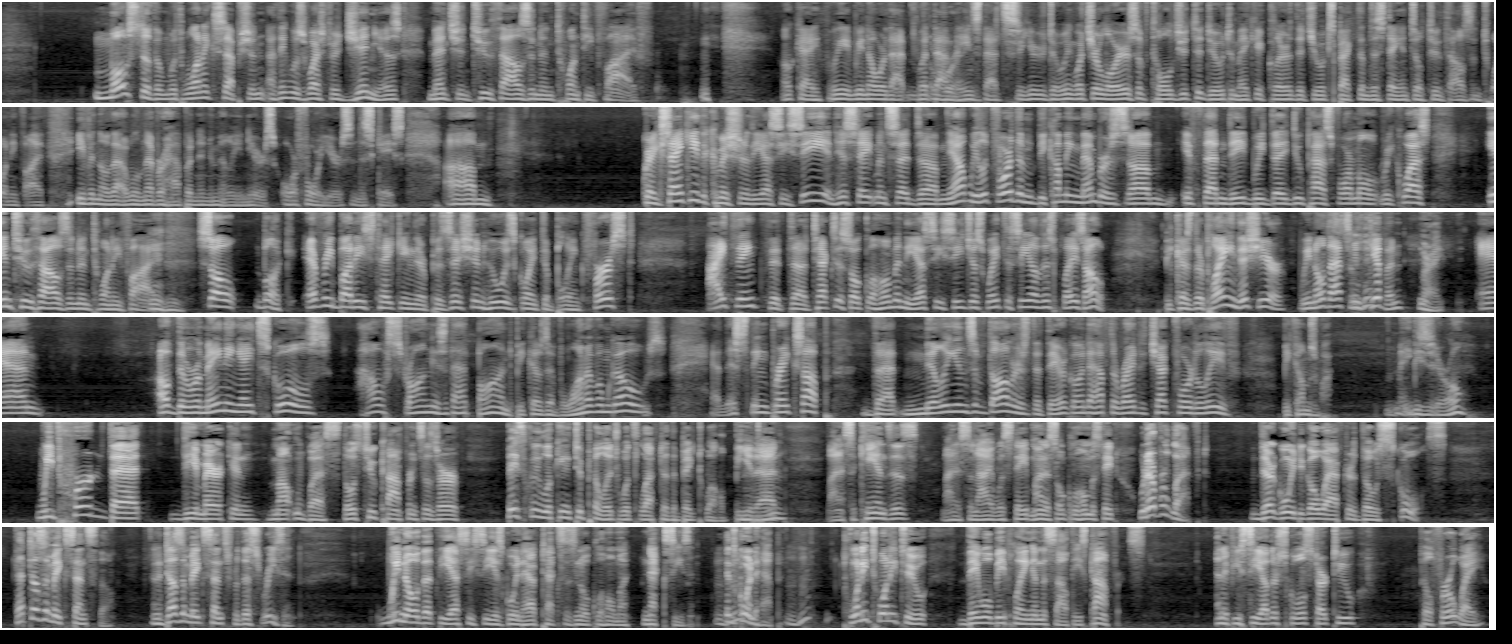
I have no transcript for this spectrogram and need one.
most of them, with one exception, I think it was West Virginia's, mentioned 2025. Okay, we, we know where that what that right. means. That's you're doing what your lawyers have told you to do to make it clear that you expect them to stay until 2025, even though that will never happen in a million years or four years in this case. Um, Greg Sankey, the commissioner of the SEC, in his statement said, um, "Yeah, we look forward to them becoming members um, if that indeed we they do pass formal request in 2025." Mm-hmm. So, look, everybody's taking their position. Who is going to blink first? I think that uh, Texas, Oklahoma, and the SEC just wait to see how this plays out because they're playing this year. We know that's a mm-hmm. given. Right. And of the remaining eight schools, how strong is that bond? Because if one of them goes and this thing breaks up, that millions of dollars that they're going to have to write a check for to leave becomes what? Maybe zero. We've heard that the American Mountain West, those two conferences are basically looking to pillage what's left of the Big 12, be mm-hmm. that minus a Kansas, minus an Iowa State, minus Oklahoma State, whatever left. They're going to go after those schools. That doesn't make sense, though. And it doesn't make sense for this reason. We know that the SEC is going to have Texas and Oklahoma next season. Mm-hmm. It's going to happen. Mm-hmm. 2022, they will be playing in the Southeast Conference. And if you see other schools start to pilfer away,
